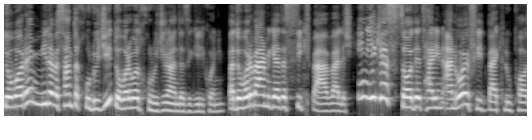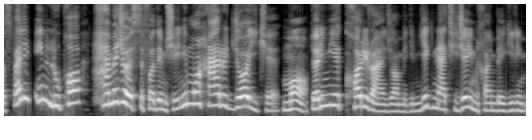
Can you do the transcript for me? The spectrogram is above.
دوباره میره به سمت خروجی دوباره باید خروجی رو اندازه گیری کنیم و دوباره برمیگرده سیکل به اولش. این یکی از ساده ترین انواع feedback loop هاست. ولی این loop ها همه جا استفاده میشه. یعنی ما هر جایی که ما داریم یک کاری رو انجام میدیم یک نتیجه ای می‌خوایم بگیریم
